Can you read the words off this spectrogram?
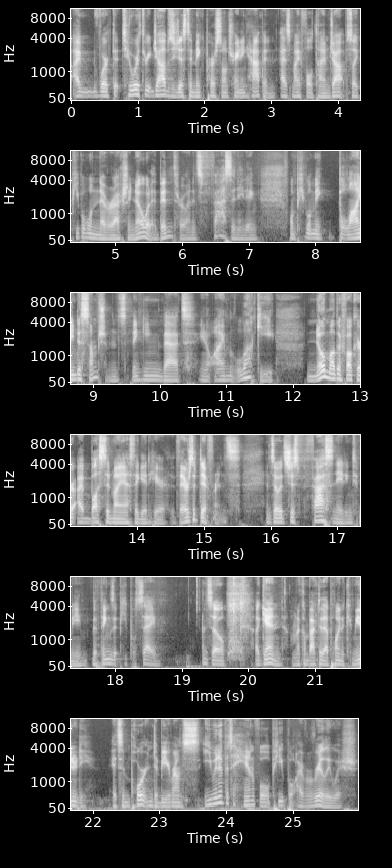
I've worked at two or three jobs just to make personal training happen as my full time job. So like people will never actually know what I've been through, and it's fascinating when people make blind assumptions, thinking that you know I'm lucky. No motherfucker, I busted my ass to get here. There's a difference, and so it's just fascinating to me the things that people say. And so, again, I'm going to come back to that point of community it's important to be around, even if it's a handful of people. I really wish,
